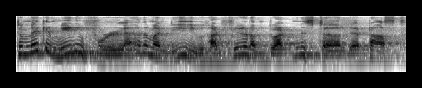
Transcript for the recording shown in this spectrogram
To make it meaningful, Adam and Eve had freedom to administer their tasks.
